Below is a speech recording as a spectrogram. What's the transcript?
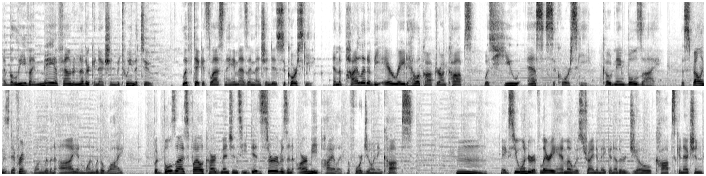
I believe I may have found another connection between the two. Lift Ticket's last name, as I mentioned, is Sikorsky, and the pilot of the air raid helicopter on Cops was Hugh S. Sikorski, codename Bullseye. The spelling is different, one with an I and one with a Y, but Bullseye's file card mentions he did serve as an army pilot before joining Cops. Hmm, makes you wonder if Larry Hama was trying to make another Joe Cops connection.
